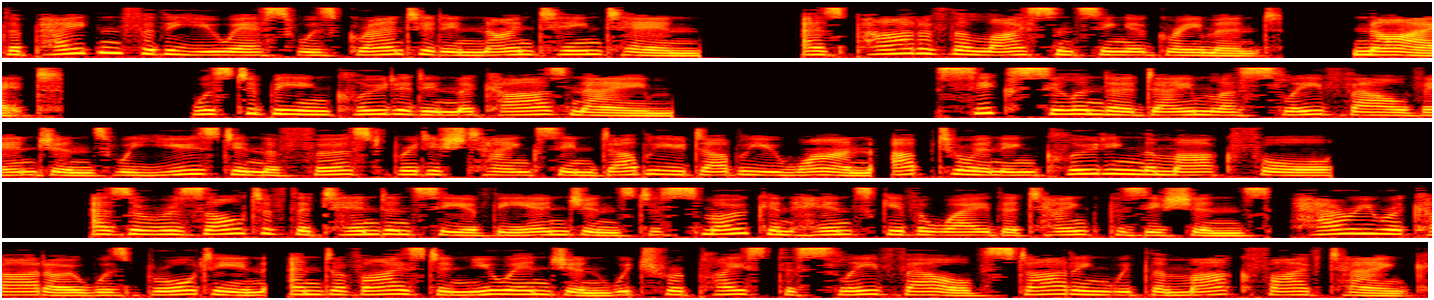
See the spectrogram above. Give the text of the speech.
The patent for the U.S. was granted in 1910. As part of the licensing agreement, Knight was to be included in the car's name. Six-cylinder Daimler sleeve valve engines were used in the first British tanks in WW1, up to and including the Mark IV. As a result of the tendency of the engines to smoke and hence give away the tank positions, Harry Ricardo was brought in, and devised a new engine which replaced the sleeve valve starting with the Mark V tank.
